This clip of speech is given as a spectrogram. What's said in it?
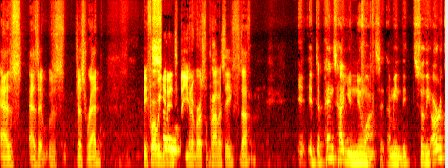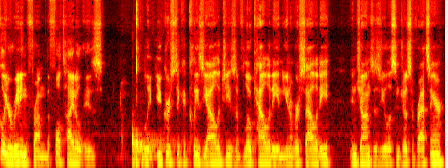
as as it was just read? Before we so, get into the universal primacy stuff, it, it, depends how you nuance it. I mean, the, so the article you're reading from, the full title is, I believe, Eucharistic Ecclesiologies of Locality and Universality in John's Zizioulas and Joseph Ratzinger.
